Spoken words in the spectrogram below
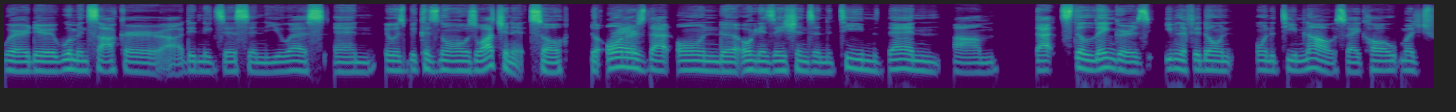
where the women's soccer uh, didn't exist in the US and it was because no one was watching it. So the owners right. that own the organizations and the team then um, that still lingers even if they don't on the team now. It's like how much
